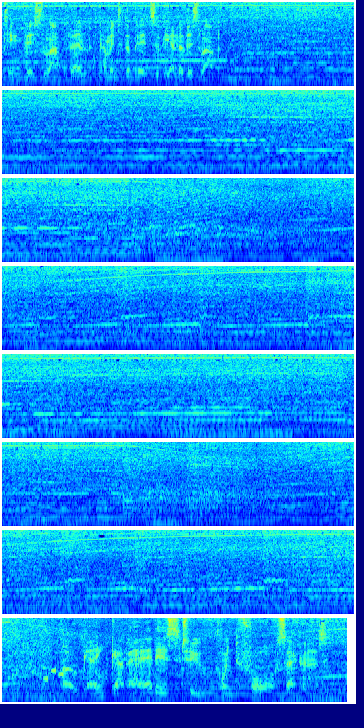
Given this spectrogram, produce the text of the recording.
pitting this lap then. Come into the pits at the end of this lap. Okay, gap ahead is 2.4 seconds.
